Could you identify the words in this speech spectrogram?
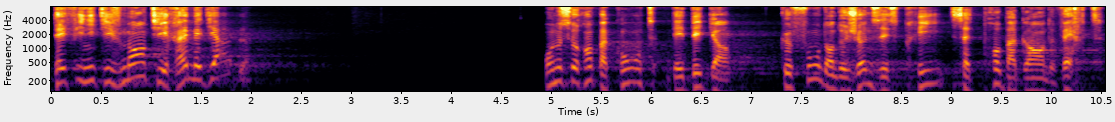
Définitivement irrémédiable? On ne se rend pas compte des dégâts que font dans de jeunes esprits cette propagande verte.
